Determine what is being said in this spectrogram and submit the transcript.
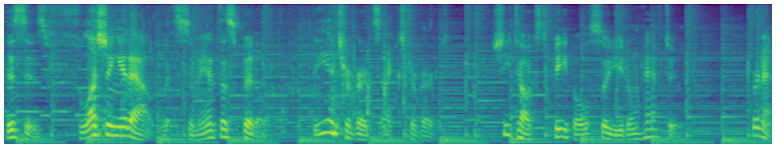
this is Fleshing It Out with Samantha Spittle the introvert's extrovert. She talks to people so you don't have to. For now.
